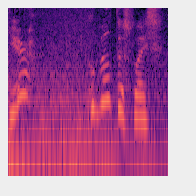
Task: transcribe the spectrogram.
Here? Who built this place?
